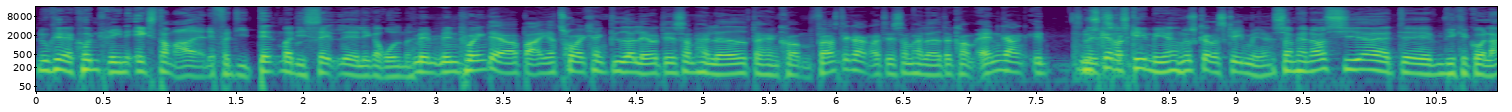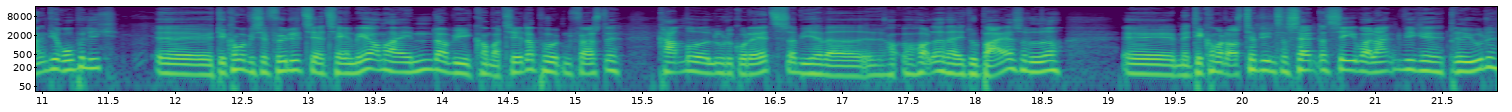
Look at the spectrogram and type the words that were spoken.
Nu kan jeg kun grine ekstra meget af det, fordi den må de selv øh, lægge råd med. Men min pointe er jo bare, jeg tror ikke, han gider at lave det, som han lavede, da han kom første gang, og det, som han lavede, der kom anden gang. Et, Nu skal et- der ske mere. Nu skal der ske mere. Som han også siger, at øh, vi kan gå langt i Europa League. Øh, det kommer vi selvfølgelig til at tale mere om herinde, når vi kommer tættere på den første kamp mod Ludogorets, og vi har været, holdet har været i Dubai og så videre. Øh, men det kommer da også til at blive interessant at se, hvor langt vi kan drive det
